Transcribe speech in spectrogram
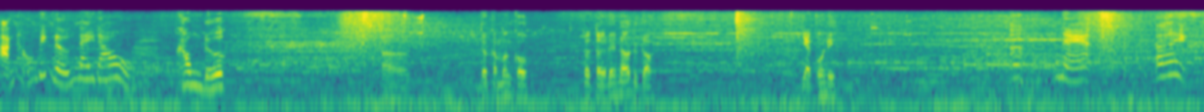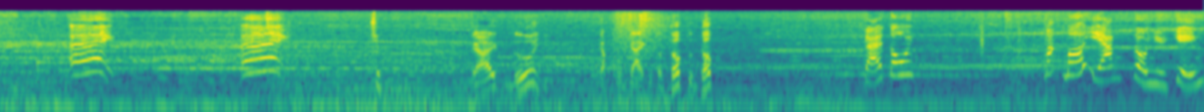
Ảnh không biết đường đây đâu. Không được. Ờ Tôi cảm ơn cô. Tôi tự đến đó được rồi. Dạ con đi. Nè. Ê Ê Ê. Gái con đứa gì Gặp con trai của tụm tốt tụm tốt. Kệ tôi. Mắc mớ gì anh Đồ nhiều chuyện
